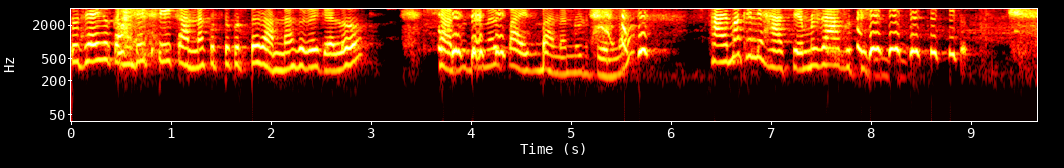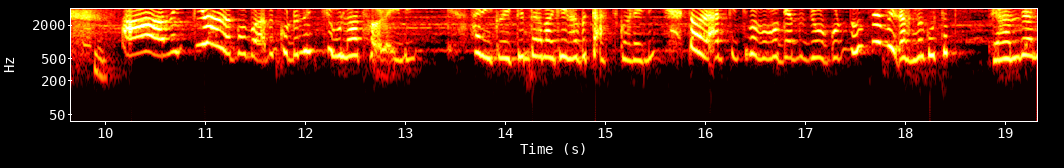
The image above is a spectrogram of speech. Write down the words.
তো করতে করতে আমাকে এভাবে কাজ করেনি আজকে কীভাবে জোর করতেছে আমি রান্না করতে জান জান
